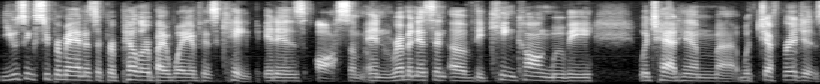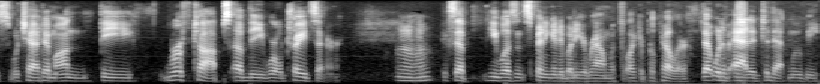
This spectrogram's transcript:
using Superman as a propeller by way of his cape. It is awesome and reminiscent of the King Kong movie, which had him uh, with Jeff Bridges, which had him on the rooftops of the World Trade Center. Mm-hmm. Except he wasn't spinning anybody around with like a propeller. That would have added to that movie.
